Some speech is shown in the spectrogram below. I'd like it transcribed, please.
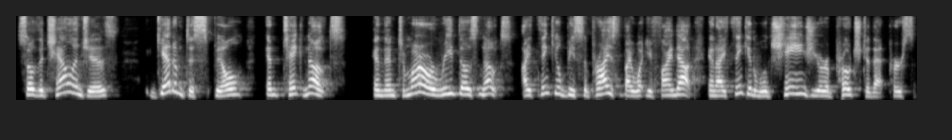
So the challenge is get them to spill and take notes. And then tomorrow, read those notes. I think you'll be surprised by what you find out. And I think it will change your approach to that person.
